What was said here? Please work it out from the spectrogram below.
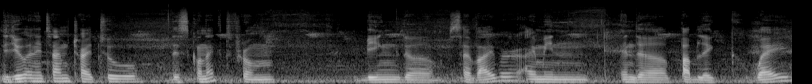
Did you anytime try to disconnect from being the survivor? I mean, in the public way?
